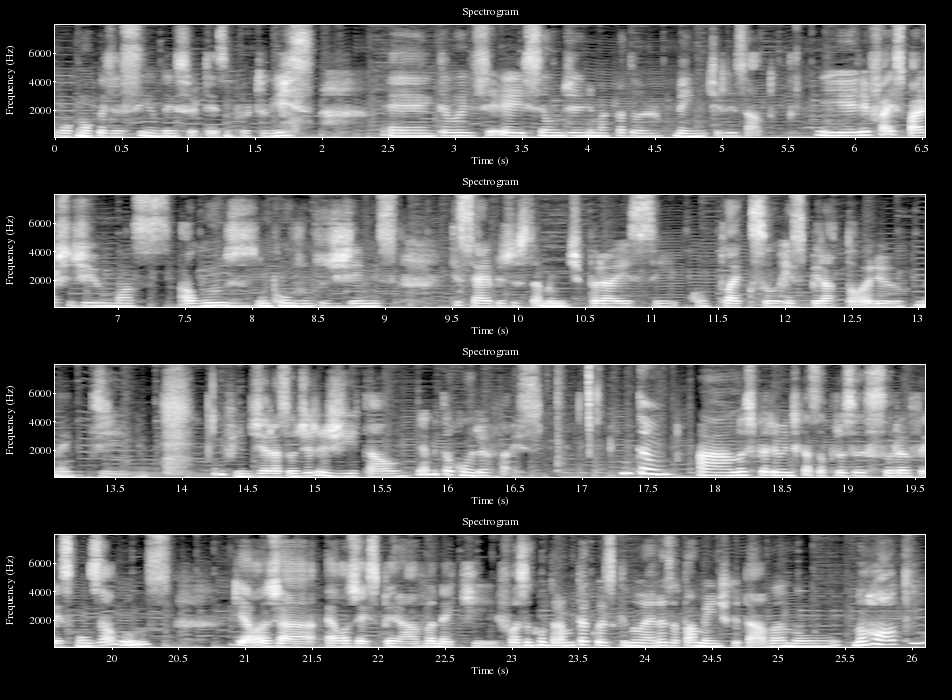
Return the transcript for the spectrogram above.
ou alguma coisa assim, não tenho certeza em português. É, então esse, esse é um gene marcador bem utilizado. E ele faz parte de umas, alguns, um conjunto de genes que serve justamente para esse complexo respiratório, né, de, enfim, de geração de energia e tal, e a mitocôndria faz. Então, a, no experimento que essa professora fez com os alunos, que ela já, ela já esperava, né, que fosse encontrar muita coisa que não era exatamente o que estava no, no rótulo.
